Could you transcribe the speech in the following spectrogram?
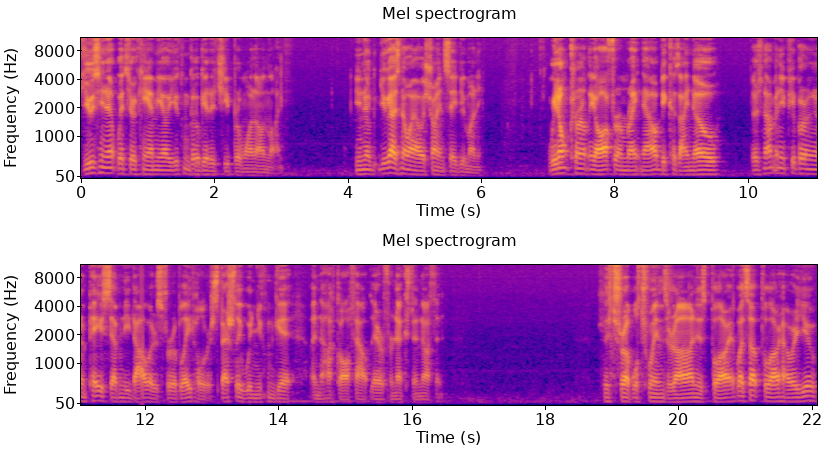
Using it with your Cameo, you can go get a cheaper one online. You know, you guys know I always try and save you money. We don't currently offer them right now because I know there's not many people are going to pay $70 for a blade holder, especially when you can get a knockoff out there for next to nothing. The Trouble Twins are on. Is Pilar? What's up, Pilar? How are you?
